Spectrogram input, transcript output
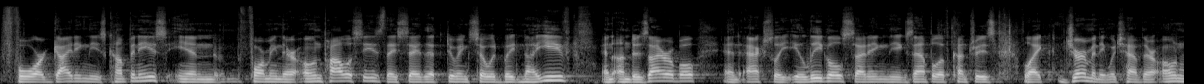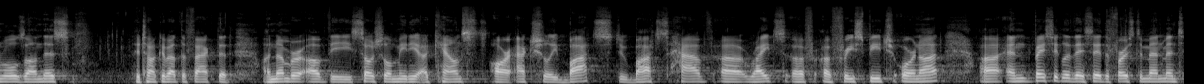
for guiding these companies in forming their own policies, they say that doing so would be naive and undesirable and actually illegal, citing the example of countries like Germany, which have their own rules on this. They talk about the fact that a number of the social media accounts are actually bots. Do bots have uh, rights of, of, free speech or not? Uh, and basically, they say the First Amendment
